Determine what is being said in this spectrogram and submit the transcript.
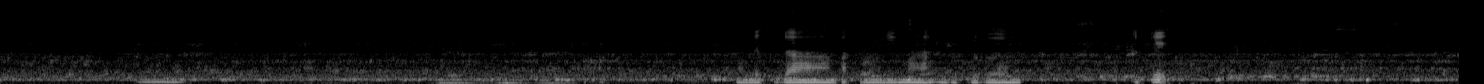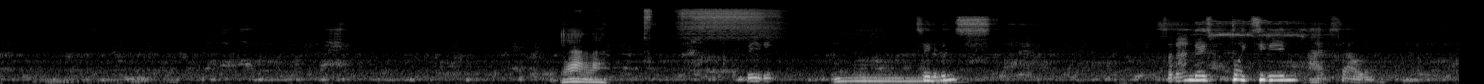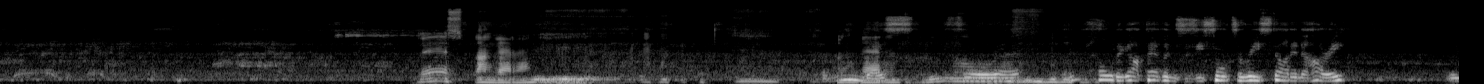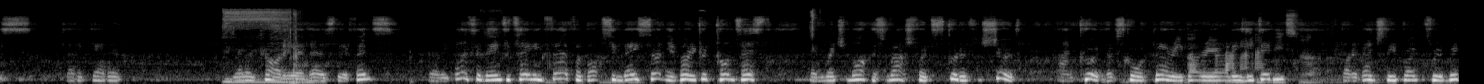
menit udah 45 22 detik ya lah Beatty. hmm, Tielemans. Fernandes bites it in and Fowler. wes pelanggaran Fernandes for uh, holding up Evans as he sought to restart in a hurry. He's going to get a yellow card here. There's the offence. Fairly relatively entertaining fair for Boxing Day. Certainly a very good contest in which Marcus Rashford should have, should, and could have scored very, very early. He uh, didn't, uh, but eventually broke through midway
